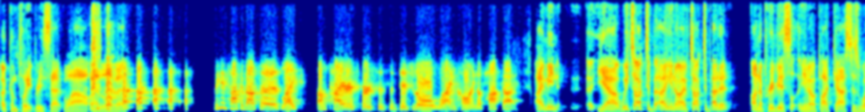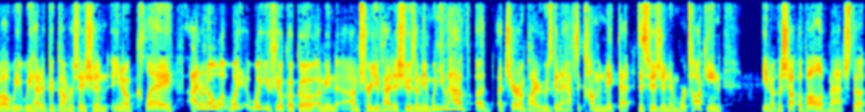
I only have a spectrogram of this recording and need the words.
A complete reset. Wow, I love it. we can talk about the like umpires versus the digital line calling of Hawkeye. I mean, uh, yeah, we talked about. You know, I've talked about it on a previous you know podcast as well we we had a good conversation you know clay i don't know what what what you feel coco i mean i'm sure you've had issues i mean when you have a, a chair umpire who's going to have to come and make that decision and we're talking you know the Shapovalov match the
